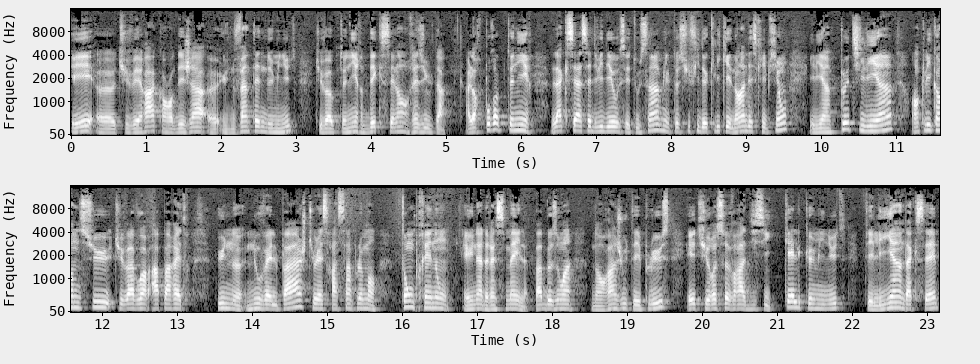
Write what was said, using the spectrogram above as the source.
et euh, tu verras qu'en déjà euh, une vingtaine de minutes, tu vas obtenir d'excellents résultats. Alors pour obtenir l'accès à cette vidéo, c'est tout simple, il te suffit de cliquer dans la description, il y a un petit lien, en cliquant dessus, tu vas voir apparaître une nouvelle page, tu laisseras simplement ton prénom et une adresse mail, pas besoin d'en rajouter plus et tu recevras d'ici quelques minutes tes liens d'accès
